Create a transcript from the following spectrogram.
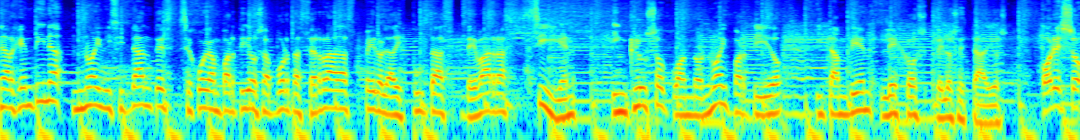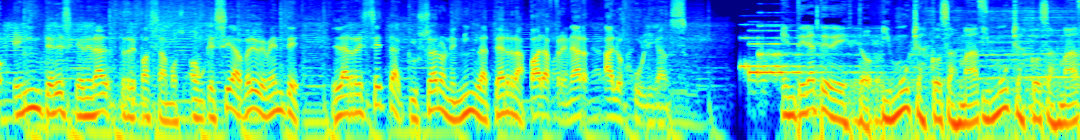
En Argentina no hay visitantes, se juegan partidos a puertas cerradas, pero las disputas de barras siguen, incluso cuando no hay partido y también lejos de los estadios. Por eso, en interés general, repasamos, aunque sea brevemente, la receta que usaron en Inglaterra para frenar a los hooligans. Entérate de esto y muchas cosas más y muchas cosas más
